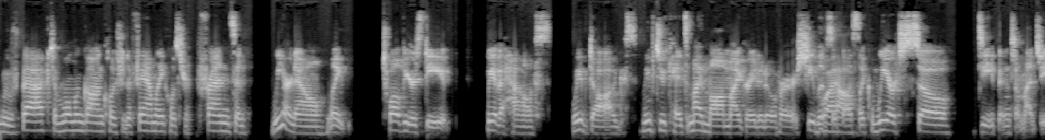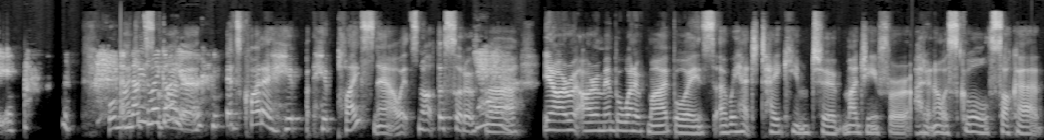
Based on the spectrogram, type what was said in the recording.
move back to Wollongong, closer to family, closer to friends. And we are now like 12 years deep. We have a house. We have dogs. We have two kids. My mom migrated over. She lives wow. with us. Like we are so deep into Mudgee. Well, and that's why I got here. A, it's quite a hip hip place now. It's not the sort of yeah. uh, you know. I, re- I, remember one of my boys. Uh, we had to take him to Mudgee for I don't know a school soccer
